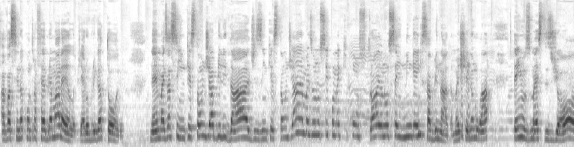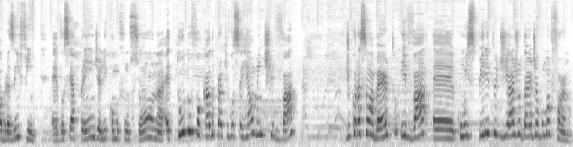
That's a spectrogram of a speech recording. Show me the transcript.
a vacina contra a febre amarela, que era obrigatório. Né? Mas assim, em questão de habilidades, em questão de, ah, mas eu não sei como é que constrói, eu não sei, ninguém sabe nada. Mas chegando lá, tem os mestres de obras, enfim é, você aprende ali como funciona, é tudo focado para que você realmente vá de coração aberto e vá é, com o espírito de ajudar de alguma forma.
